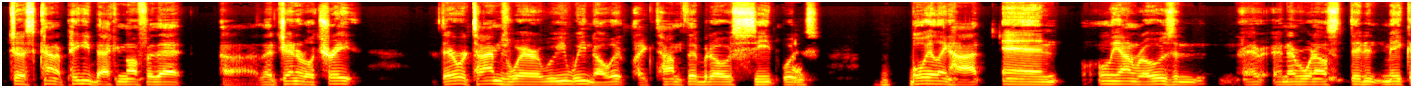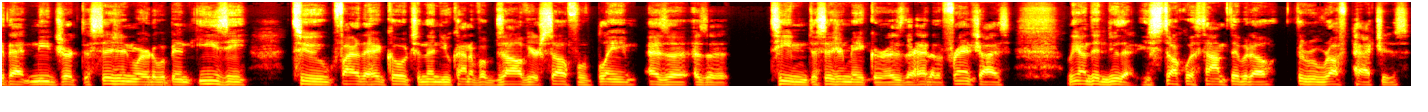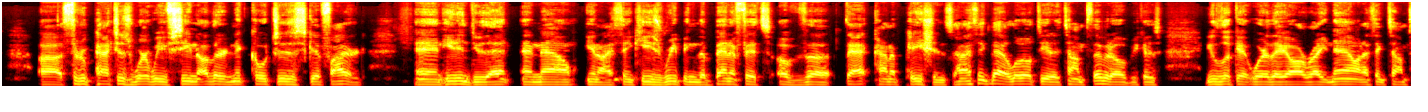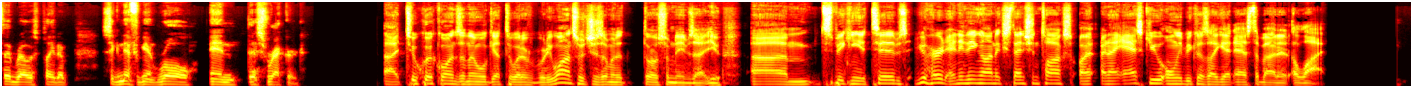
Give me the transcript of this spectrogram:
just kind of piggybacking off of that uh, that general trait there were times where we we know it like tom thibodeau's seat was boiling hot and Leon Rose and and everyone else didn't make that knee jerk decision where it would have been easy to fire the head coach and then you kind of absolve yourself of blame as a as a team decision maker as the head of the franchise. Leon didn't do that. He stuck with Tom Thibodeau through rough patches. uh, through patches where we've seen other Knicks coaches get fired. And he didn't do that. And now, you know, I think he's reaping the benefits of the, that kind of patience. And I think that loyalty to Tom Thibodeau, because you look at where they are right now. And I think Tom Thibodeau has played a significant role in this record. Uh, two quick ones, and then we'll get to what everybody wants, which is I'm going to throw some names at you. Um, speaking of Thibs, have you heard anything on extension talks? Uh, and I ask you only because I get asked about it a lot.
